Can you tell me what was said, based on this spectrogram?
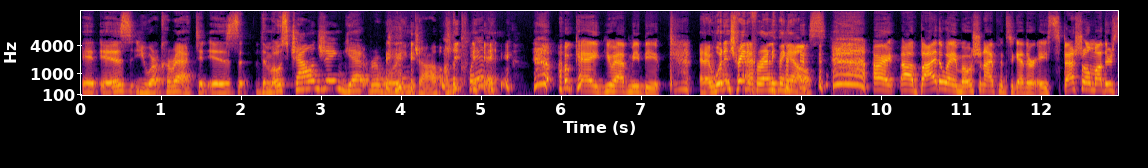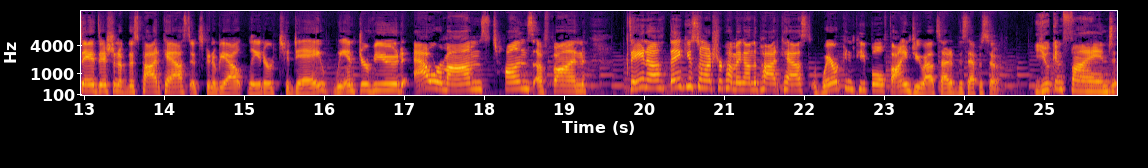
It is, you are correct. It is the most challenging yet rewarding job on the planet. okay, you have me beat. And I wouldn't trade it for anything else. All right. Uh, by the way, Mosheh and I put together a special Mother's Day edition of this podcast. It's going to be out later today. We interviewed our moms, tons of fun. Dana, thank you so much for coming on the podcast. Where can people find you outside of this episode? You can find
